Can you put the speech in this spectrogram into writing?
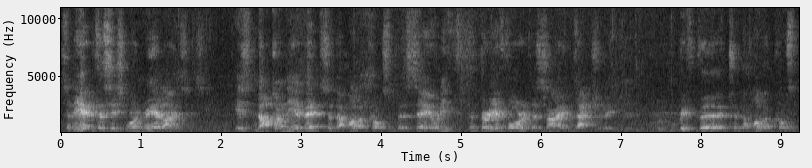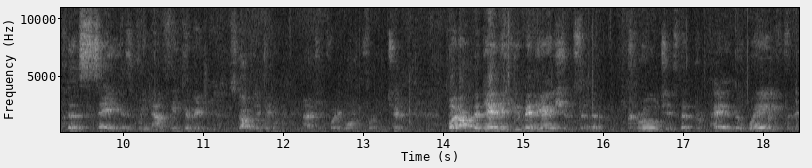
So the emphasis one realizes is not on the events of the Holocaust per se. Only three or four of the signs actually refer to the Holocaust per se as we now think of it, starting in 1941 42 but on the daily humiliations and the cruelties that prepared the way for the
